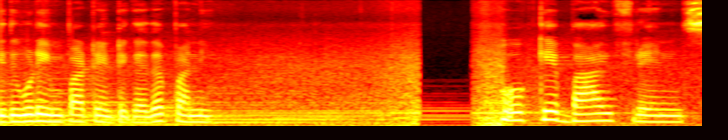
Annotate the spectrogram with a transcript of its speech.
ఇది కూడా ఇంపార్టెంట్ కదా పని. Okay bye friends.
